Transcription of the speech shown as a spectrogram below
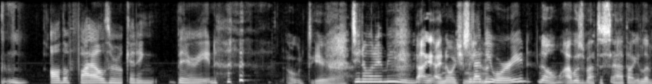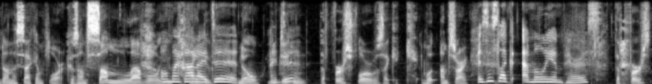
all the files are getting buried. Oh dear. Do you know what I mean? I, I know what you Should mean. Should I be worried? No, I was about to say I thought you lived on the second floor because on some level. Oh my God, kind I did. No, you I did. didn't. The first floor was like a. Well, I'm sorry. Is this like Emily in Paris? The first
